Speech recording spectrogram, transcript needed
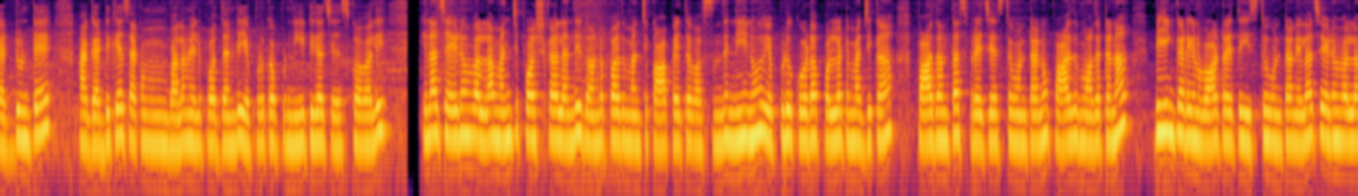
గడ్డి ఉంటే ఆ గడ్డికే సగం బలం వెళ్ళిపోద్దండి. ఎప్పటికప్పుడు నీట్గా చేసుకోవాలి. ఇలా చేయడం వల్ల మంచి పోషకాలు అంది. దొండపాదు మంచి కాపు అయితే వస్తుంది. నేను ఎప్పుడు కూడా పొల్లటి మజ్జిగ పాదంతా స్ప్రే చేస్తూ ఉంటాను. పాదు మొదటన బియ్యం కడిగిన వాటర్ అయితే ఇస్తూ ఉంటాను. ఇలా చేయడం వల్ల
